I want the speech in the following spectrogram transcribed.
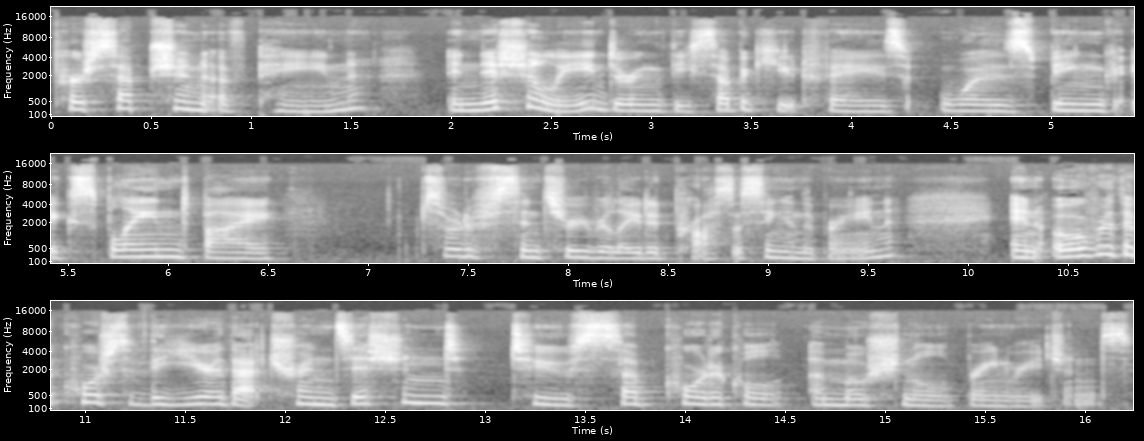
perception of pain initially during the subacute phase was being explained by sort of sensory related processing in the brain. And over the course of the year, that transitioned to subcortical emotional brain regions,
